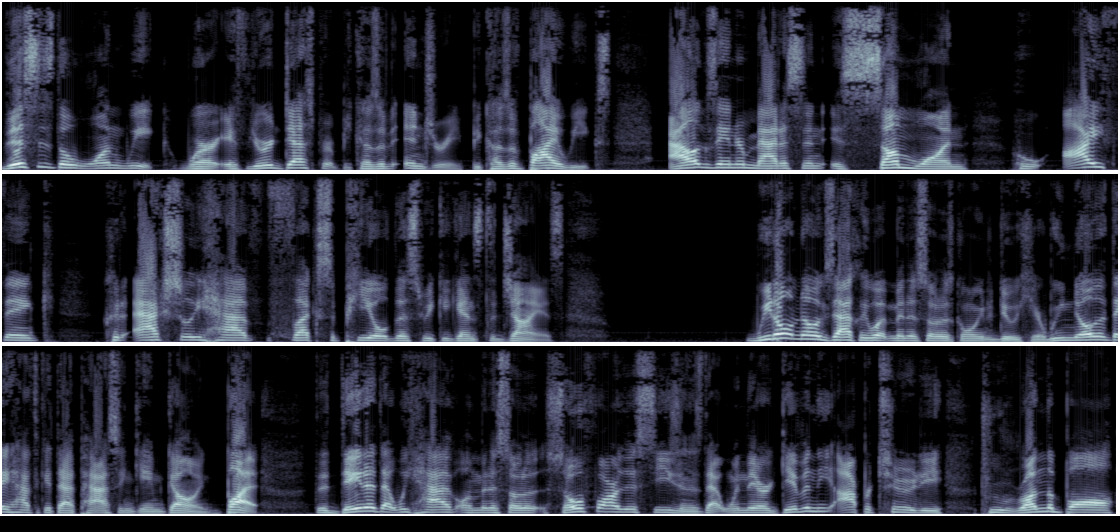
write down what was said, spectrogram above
This is the one week where if you're desperate because of injury, because of bye weeks, Alexander Mattison is someone who I think could actually have flex appeal this week against the Giants. We don't know exactly what Minnesota is going to do here. We know that they have to get that passing game going, but the data that we have on Minnesota so far this season is that when they are given the opportunity to run the ball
